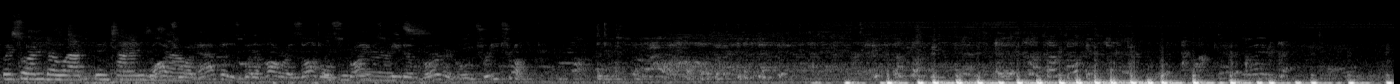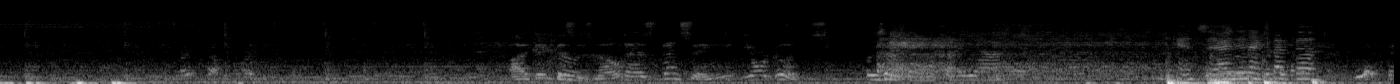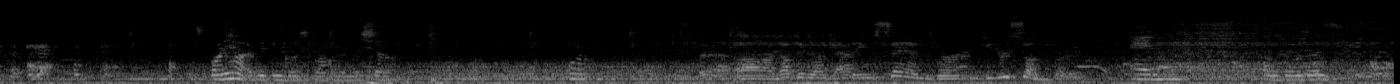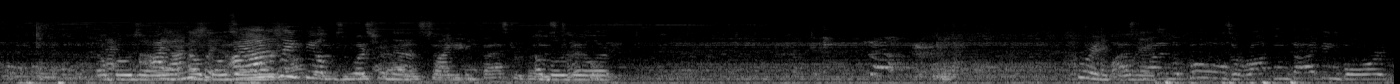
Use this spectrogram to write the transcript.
First one to laugh three times is Watch what happens when a horizontal Listen to strikes meet a vertical tree trunk. I think this is known as fencing your goods. Gonna fall off that? Yeah. Can't say I didn't expect that. It's funny how everything goes wrong in this show. Nothing like adding sandburn to your sunburn. And El Bozo. El Bozo. I honestly, Bozo. I honestly feel worse this for guy the is sliding sagging thing. faster than A his bullseye trampoline. alert. Critical Last hit. one in the pool's a rotten diving board.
